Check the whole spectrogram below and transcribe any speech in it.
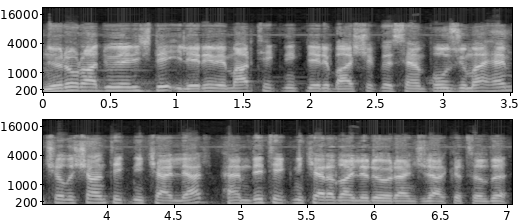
Nöroradyolojide ileri MR teknikleri başlıklı sempozyuma hem çalışan teknikerler hem de tekniker adayları öğrenciler katıldı.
